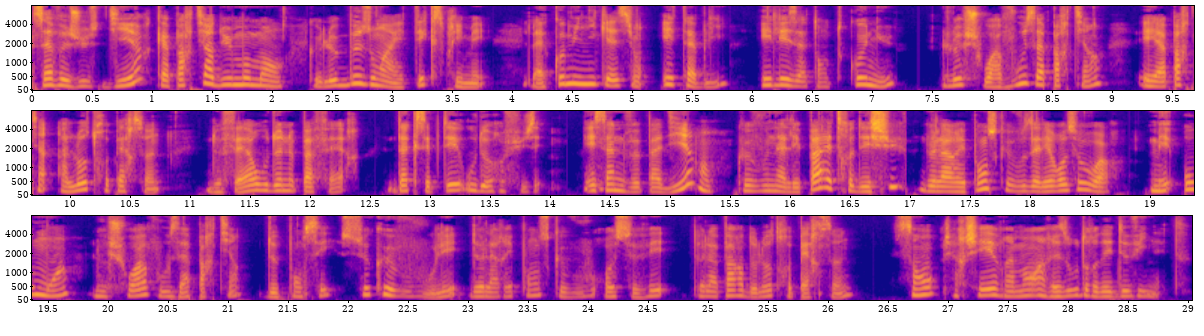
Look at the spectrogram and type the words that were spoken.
Ça veut juste dire qu'à partir du moment que le besoin est exprimé, la communication établie et les attentes connues, le choix vous appartient et appartient à l'autre personne de faire ou de ne pas faire, d'accepter ou de refuser. Et ça ne veut pas dire que vous n'allez pas être déçu de la réponse que vous allez recevoir mais au moins le choix vous appartient de penser ce que vous voulez de la réponse que vous recevez de la part de l'autre personne, sans chercher vraiment à résoudre des devinettes.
